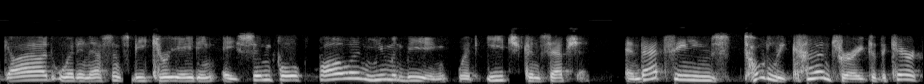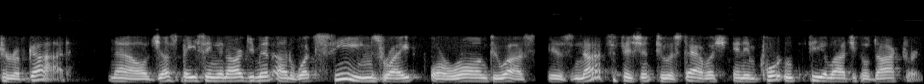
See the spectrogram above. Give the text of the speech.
God would in essence be creating a sinful, fallen human being with each conception. And that seems totally contrary to the character of God. Now, just basing an argument on what seems right or wrong to us is not sufficient to establish an important theological doctrine.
